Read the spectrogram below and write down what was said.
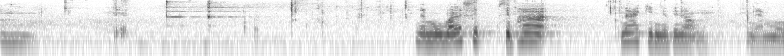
อืมแหนมหมูมาละสิบสิบห้าน่ากินอยู่พี่น้องแหนมหมู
